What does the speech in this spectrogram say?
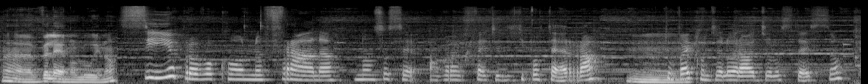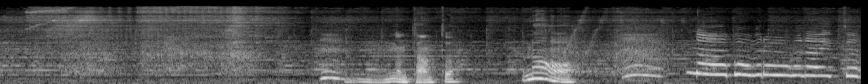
Eh, veleno lui, no? sì, io provo con frana. Non so se avrà effetto di tipo terra. Mm. Tu vai con gelo raggio lo stesso. Mm, non tanto. No! No, povero Omanite.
